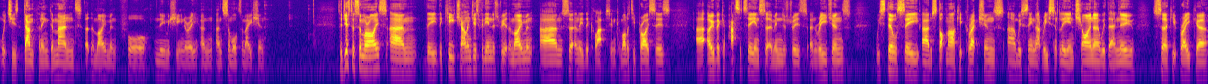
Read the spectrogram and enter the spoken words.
which is dampening demand at the moment for new machinery and, and some automation. So just to summarize, um, the, the key challenges for the industry at the moment, um, certainly the collapse in commodity prices, uh, overcapacity in certain industries and regions. We still see um, stock market corrections. Um, we've seen that recently in China with their new circuit breaker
